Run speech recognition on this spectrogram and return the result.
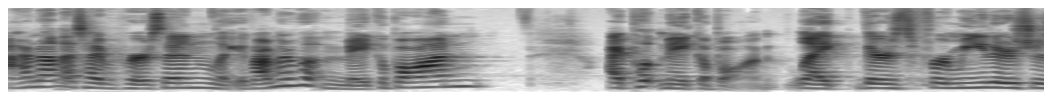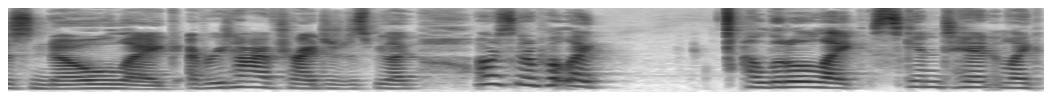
I'm not that type of person. Like if I'm gonna put makeup on, I put makeup on. Like there's, for me, there's just no like, every time I've tried to just be like, oh, I'm just gonna put like a little like skin tint and like,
